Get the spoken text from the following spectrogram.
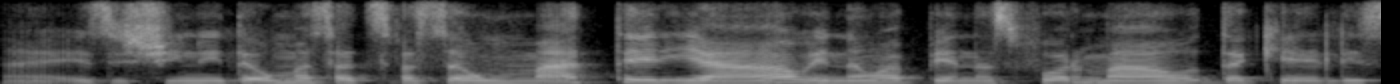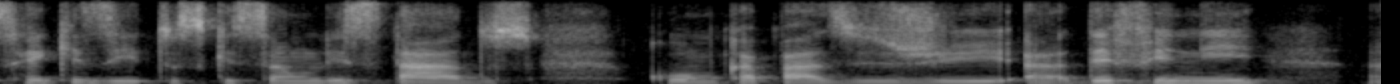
é, existindo então uma satisfação material e não apenas formal daqueles requisitos que são listados como capazes de uh, definir uh,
